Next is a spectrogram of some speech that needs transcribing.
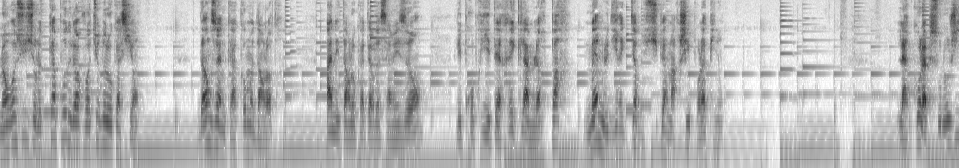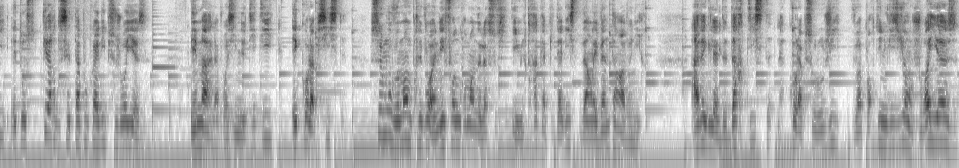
l'ont reçu sur le capot de leur voiture de location. Dans un cas comme dans l'autre, Anne étant locataire de sa maison, les propriétaires réclament leur part, même le directeur du supermarché pour Lapino. La collapsologie est au cœur de cette apocalypse joyeuse. Emma, la voisine de Titi, est collapsiste. Ce mouvement prévoit un effondrement de la société ultra-capitaliste dans les 20 ans à venir. Avec l'aide d'artistes, la collapsologie veut apporter une vision joyeuse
